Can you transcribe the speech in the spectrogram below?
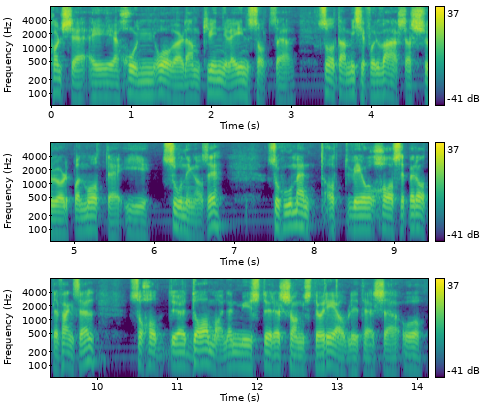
kanskje ei hånd over de kvinnelige innsatte, sånn at de ikke får være seg sjøl på en måte i soninga si. Så hun mente at ved å ha separate fengsel, så hadde damene en mye større sjanse til å rehabilitere seg og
